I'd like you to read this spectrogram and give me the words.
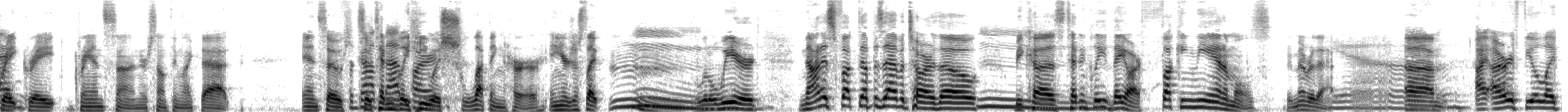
great great grandson or something like that. And so, so technically, he was schlepping her, and you're just like, mm, a little weird. Not as fucked up as Avatar though, because technically they are fucking the animals. Remember that. Yeah. Um, I, I already feel like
